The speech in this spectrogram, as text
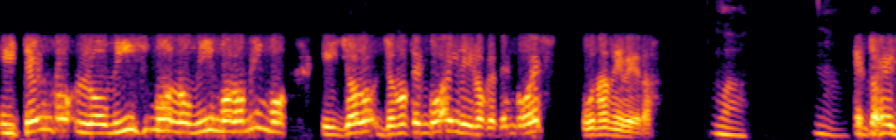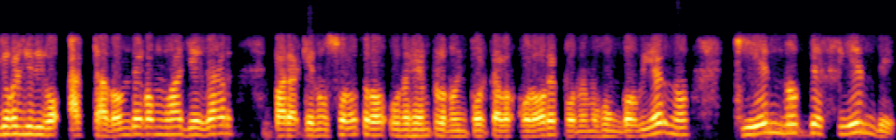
y tengo lo mismo, lo mismo, lo mismo y yo lo- yo no tengo aire y lo que tengo es una nevera. Wow. No. Entonces yo vengo y digo, ¿hasta dónde vamos a llegar para que nosotros, un ejemplo, no importa los colores, ponemos un gobierno? ¿Quién nos defiende?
